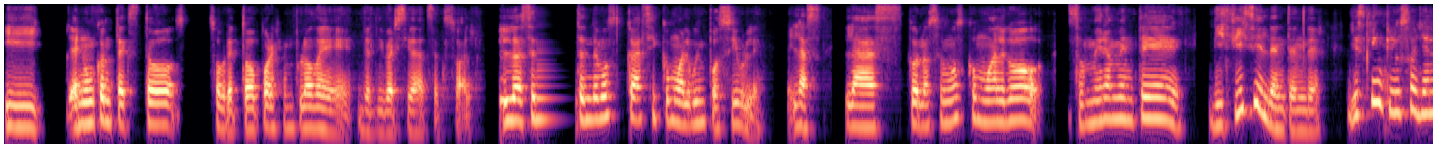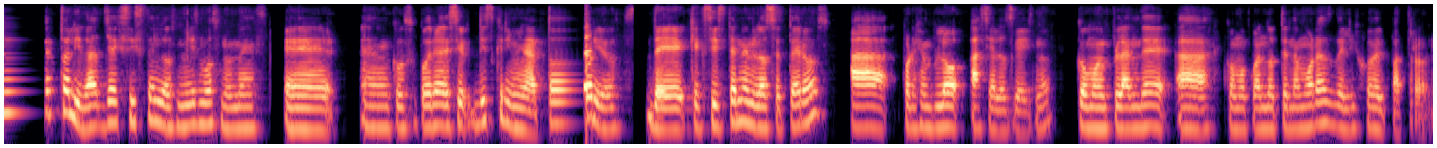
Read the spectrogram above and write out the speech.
y en un contexto sobre todo, por ejemplo, de, diversidad sexual. Las entendemos casi como algo imposible. Las, las conocemos como algo someramente difícil de entender. Y es que incluso ya en la actualidad ya existen los mismos memes, eh, eh, como se podría decir, discriminatorios de que existen en los heteros, a, por ejemplo, hacia los gays, ¿no? Como en plan de, ah, como cuando te enamoras del hijo del patrón.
